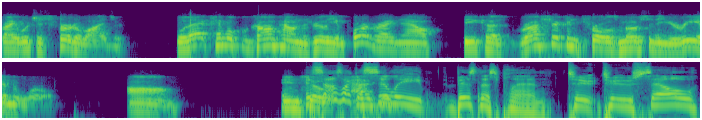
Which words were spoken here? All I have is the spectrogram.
right, which is fertilizer. Well, that chemical compound is really important right now because Russia controls most of the urea in the world. Um, and so it sounds like a as this- silly business plan to to sell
